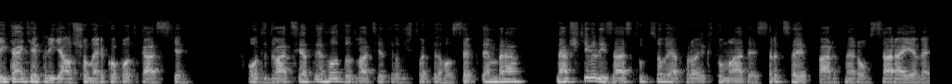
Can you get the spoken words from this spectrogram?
Vítajte pri ďalšom Erko podcaste. Od 20. do 24. septembra navštívili zástupcovia projektu Mladé srdce partnerov v Sarajeve.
